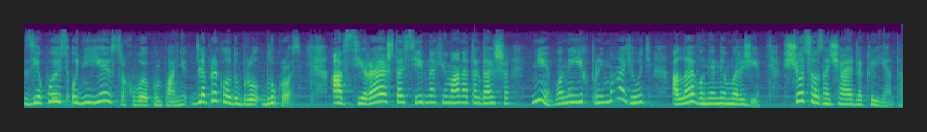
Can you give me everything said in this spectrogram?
з якоюсь однією страховою компанією, для прикладу, Blue. А всі решта, Signa, Humana і так далі, ні, вони їх приймають, але вони не в мережі. Що це означає для клієнта?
